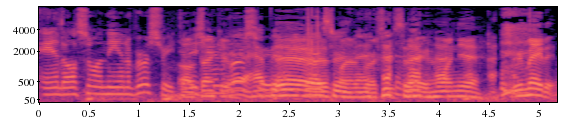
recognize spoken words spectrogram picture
and also on the anniversary. Oh, Today's thank your you. anniversary. happy Yeah, it's anniversary, my man. anniversary today. One year. We made it.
